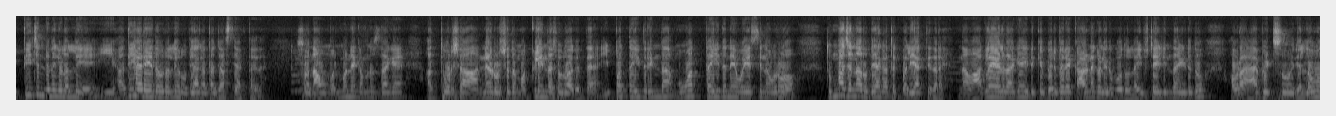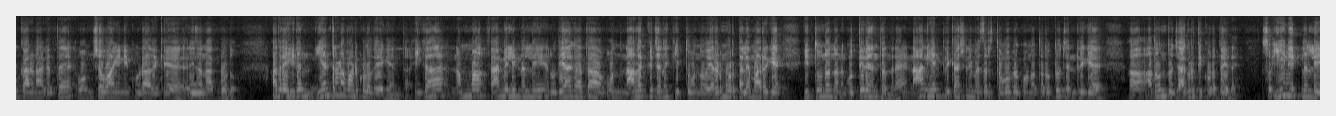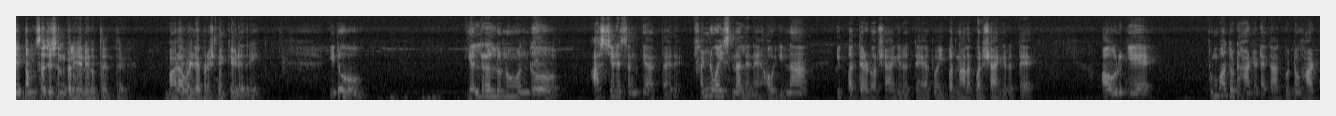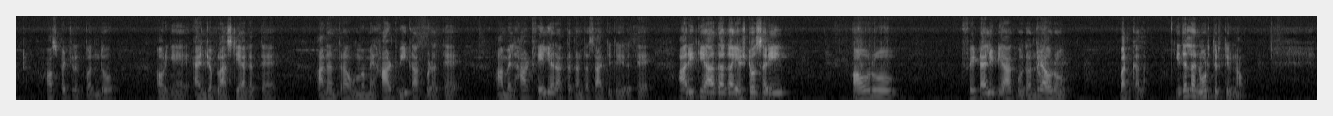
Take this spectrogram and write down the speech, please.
ಇತ್ತೀಚಿನ ದಿನಗಳಲ್ಲಿ ಈ ಹದಿಹರೆಯದವರಲ್ಲಿ ಹೃದಯಾಘಾತ ಜಾಸ್ತಿ ಆಗ್ತಾ ಇದೆ. ಸೊ ನಾವು ಮೊನ್ನೆ ಗಮನಿಸಿದಾಗೆ ಹತ್ತು ವರ್ಷ, ಹನ್ನೆರಡು ವರ್ಷದ ಮಕ್ಕಳಿಂದ ಶುರು ಆಗುತ್ತೆ ಇಪ್ಪತ್ತೈದರಿಂದ ಮೂವತ್ತೈದನೇ ವಯಸ್ಸಿನವರು ತುಂಬಾ ಜನ ಹೃದಯಾಘಾತಕ್ಕೆ ಬಲಿಯಾಗ್ತಿದ್ದಾರೆ. ನಾವು ಆಗ್ಲೇ ಹೇಳಿದಾಗೆ ಇದಕ್ಕೆ ಬೇರೆ ಬೇರೆ ಕಾರಣಗಳಿರ್ಬೋದು. ಲೈಫ್ ಸ್ಟೈಲ್ ಇಂದ ಹಿಡಿದು ಅವರ ಹ್ಯಾಬಿಟ್ಸು ಇದೆಲ್ಲವೂ ಕಾರಣ ಆಗುತ್ತೆ. ವಂಶವಾಹಿನಿ ಕೂಡ ಅದಕ್ಕೆ ರೀಸನ್ ಆಗ್ಬೋದು. ಆದ್ರೆ ಇದನ್ನ ನಿಯಂತ್ರಣ ಮಾಡ್ಕೊಳ್ಳೋದು ಹೇಗೆ ಅಂತ? ಈಗ ನಮ್ಮ ಫ್ಯಾಮಿಲಿನಲ್ಲಿ ಹೃದಯಾಘಾತ ಒಂದು ನಾಲ್ಕು ಜನಕ್ಕೆ ಇತ್ತು, ಒಂದು ಎರಡು ಮೂರು ತಲೆಮಾರಿಗೆ ಇತ್ತು ಅನ್ನೋದು ನನಗೆ ಗೊತ್ತಿದೆ ಅಂತಂದ್ರೆ, ನಾನು ಏನು ಪ್ರಿಕಾಷನರಿ ಮೆಸರ್ಸ್ ತಗೋಬೇಕು ಅನ್ನೋ ತರದ್ದು ಜನರಿಗೆ ಅದೊಂದು ಜಾಗೃತಿ ಕೊರತೆ ಇದೆ. ಸೊ ಈ ನಿಟ್ಟಿನಲ್ಲಿ ತಮ್ಮ ಸಜೆಷನ್ಗಳು ಏನಿರುತ್ತೆ ಅಂತೇಳಿ? ಭಾಳ ಒಳ್ಳೆ ಪ್ರಶ್ನೆ ಕೇಳಿದ್ರಿ. ಇದು ಎಲ್ಲರಲ್ಲೂ ಒಂದು ಆಶ್ಚರ್ಯ ಸಂಗತಿ ಆಗ್ತಾ ಇದೆ. ಸಣ್ಣ ವಯಸ್ಸಿನಲ್ಲೇನೆ ಅವ್ರಿಗಿನ್ನ ಇಪ್ಪತ್ತೆರಡು ವರ್ಷ ಆಗಿರುತ್ತೆ ಅಥವಾ ಇಪ್ಪತ್ನಾಲ್ಕು ವರ್ಷ ಆಗಿರುತ್ತೆ, ಅವ್ರಿಗೆ ತುಂಬ ದೊಡ್ಡ ಹಾರ್ಟ್ ಅಟ್ಯಾಕ್ ಆಗಿಬಿಟ್ಟು ಹಾರ್ಟ್ ಹಾಸ್ಪಿಟ್ಲಿಗೆ ಬಂದು ಅವ್ರಿಗೆ ಆ್ಯಂಜೋಪ್ಲಾಸ್ಟಿ ಆಗುತ್ತೆ, ಆನಂತರ ಒಮ್ಮೊಮ್ಮೆ ಹಾರ್ಟ್ ವೀಕ್ ಆಗಿಬಿಡುತ್ತೆ, ಆಮೇಲೆ ಹಾರ್ಟ್ ಫೇಲಿಯರ್ ಆಗ್ತಕ್ಕಂಥ ಸಾಧ್ಯತೆ ಇರುತ್ತೆ. ಆ ರೀತಿ ಆದಾಗ ಎಷ್ಟೋ ಸರಿ ಅವರು ಫೆಟಾಲಿಟಿ ಆಗ್ಬೋದು, ಅಂದರೆ ಅವರು ಬದುಕಲ್ಲ. ಇದೆಲ್ಲ ನೋಡ್ತಿರ್ತೀವಿ ನಾವು.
